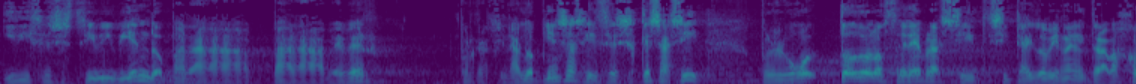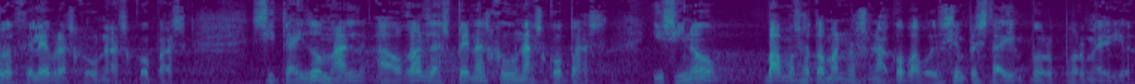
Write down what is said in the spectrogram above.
dices, estoy viviendo para, para, beber. Porque al final lo piensas y dices, es que es así. Pero luego todo lo celebras. Si, si, te ha ido bien en el trabajo, lo celebras con unas copas. Si te ha ido mal, ahogas las penas con unas copas. Y si no, vamos a tomarnos una copa, porque siempre está ahí por, por medio.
